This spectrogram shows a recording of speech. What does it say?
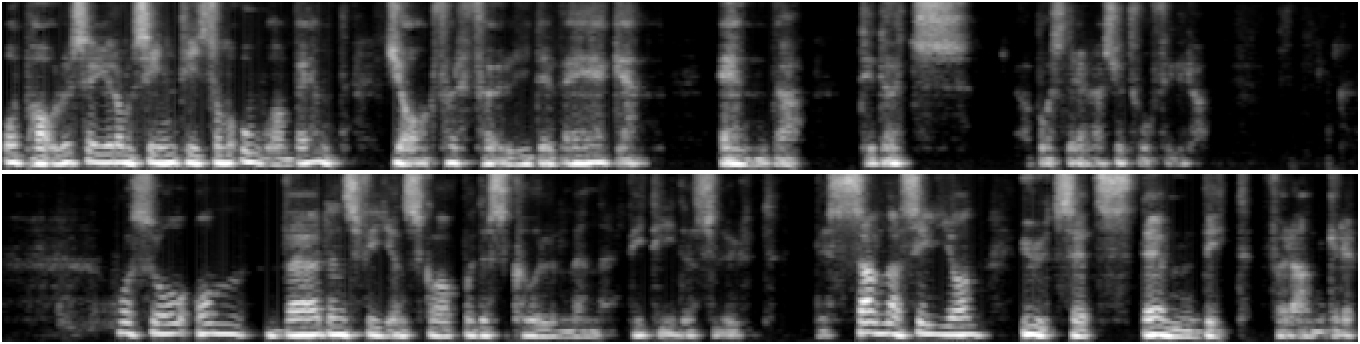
Och Paulus säger om sin tid som oomvänd, jag förföljde vägen ända till döds. Apostlagärningarna 22.4. Och så om världens fiendskap och dess kulmen vid tidens slut. Det sanna Sion utsätts ständigt för angrepp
